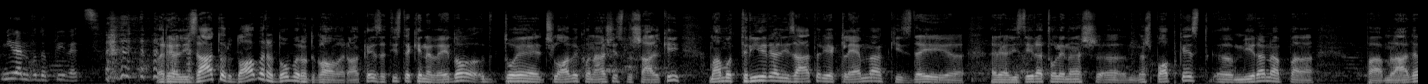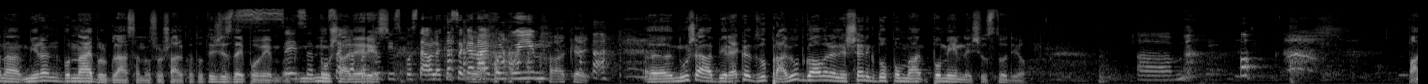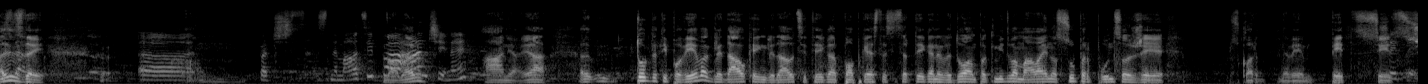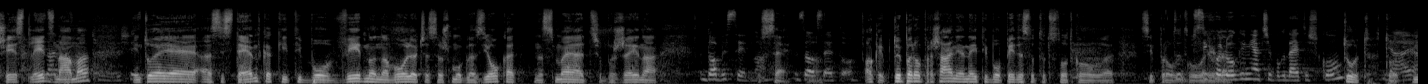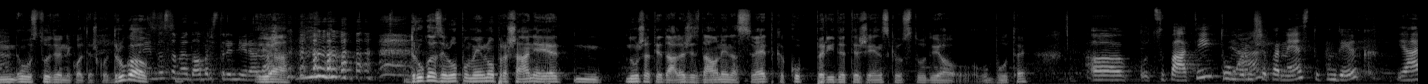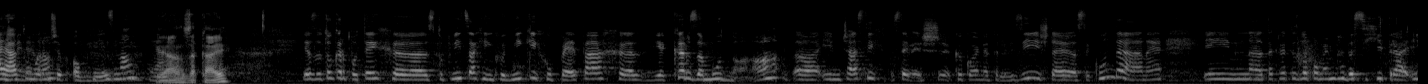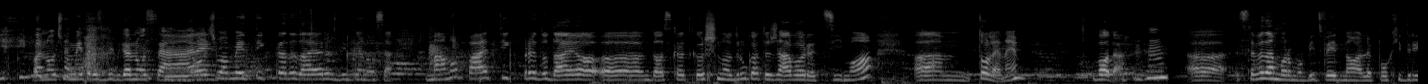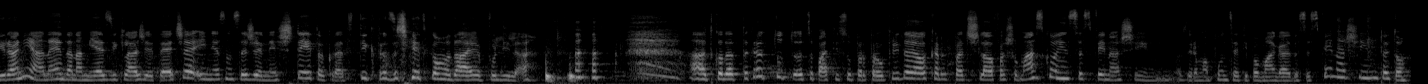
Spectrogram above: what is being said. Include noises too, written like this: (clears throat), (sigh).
Miren vodopivec. (laughs) Realizator, dober, dober odgovor. Okay? Za tiste, ki ne vedo, to je človek v naši slušalki. Imamo tri realizatorje, Klemna, ki zdaj uh, realizira tole naš, uh, naš popkest, uh, Mirana pa. Pa mladena, Miran bo najbolj glasen v slušalko, to ti že zdaj povem. Nuša, ali je res? Izpostavlja, ker se ga najbolj bojim. (laughs) okay. uh, Nuša, bi rekla, da je to pravi odgovor ali je še nekdo pomembnejši v studiu? Um. (laughs) Pazi zdaj pač snemalci, pa Dobar. Anči. Ne? Anja, ja. E, to, da ti poveva, gledalke in gledalci tega popkesta sicer tega ne vedo, ampak mi dva imamo eno super punco že skoraj, ne vem, pet, šest, šest let z nama in to je asistentka, ki ti bo vedno na voljo, če se boš mogla zjokati, nasmejati, če bo žena. Dobesedno. Vse. Za vse to. Okay, to je prvo vprašanje, naj ti bo 50 odstotkov uh, si prav odgovoril. Psihologinja, če bo kdaj težko? Tudi, tud. ja, ja. v studiu nikoli težko. Drugo, Vem, da sem jo dobro strenirala. Ja. (laughs) Drugo zelo pomembno vprašanje je, nuža ti je dala že zdavne na svet, kako pridete ženske v studio obute? Uh, copati, to ja. moram še prenesti v ponedeljek. Ja, ja, to moram še obvezno. Ja. Ja, zakaj? Ja, zato, ker po teh uh, stopnicah in hodnikih v petah uh, je kar zamudno. No? Uh, in včasih, se veš, kako je na televiziji, štejejo sekunde. In takrat je zelo pomembno, da si hitra. (laughs) pa nočemo imeti razbitega nosa. Nočemo imeti tik pred odajo razbitega nosa. Imamo pa tik pred odajo uh, doskrat kakšno drugo težavo, recimo um, tole, ne? voda. Uh -huh. Uh, seveda moramo biti vedno lepo hidrirani, da nam jezik lažje teče. In jaz sem se že neštetokrat, tik pred začetkom oddaje, polila. (laughs) Uh, tako da takrat tudi copati super prav pridajo, ker pač laufaš v masko in se sfenaš, in, oziroma punce ti pomagajo, da se sfenaš in to je to.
